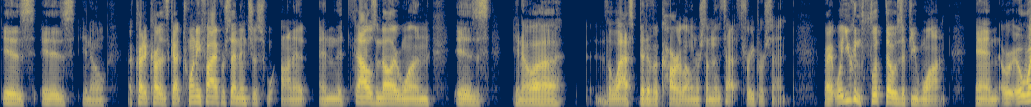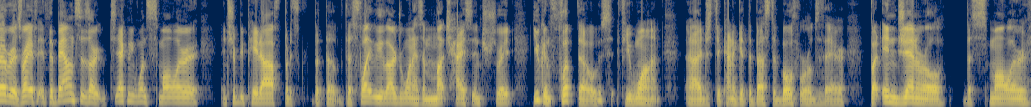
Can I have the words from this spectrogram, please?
is is you know a credit card that's got twenty five percent interest on it, and the thousand dollar one is you know uh, the last bit of a car loan or something that's at three percent, right? Well, you can flip those if you want and or, or whatever it is, right? If, if the balances are technically one smaller and should be paid off, but it's but the, the slightly larger one has a much highest interest rate, you can flip those if you want, uh, just to kind of get the best of both worlds there. But in general, the smaller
